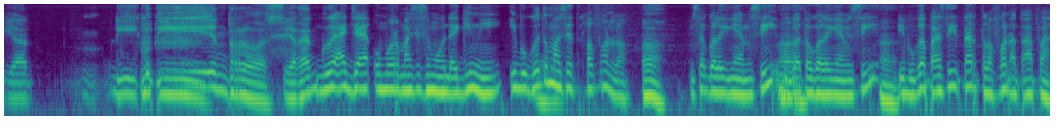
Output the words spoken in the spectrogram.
Ya mm, diikutin terus ya kan? Gue aja umur masih semuda gini, ibu gue tuh masih telepon loh. Oh. Bisa gue lagi MC, ibu gue tau gue lagi MC, Ah. ibu gue pasti ntar telepon atau apa,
